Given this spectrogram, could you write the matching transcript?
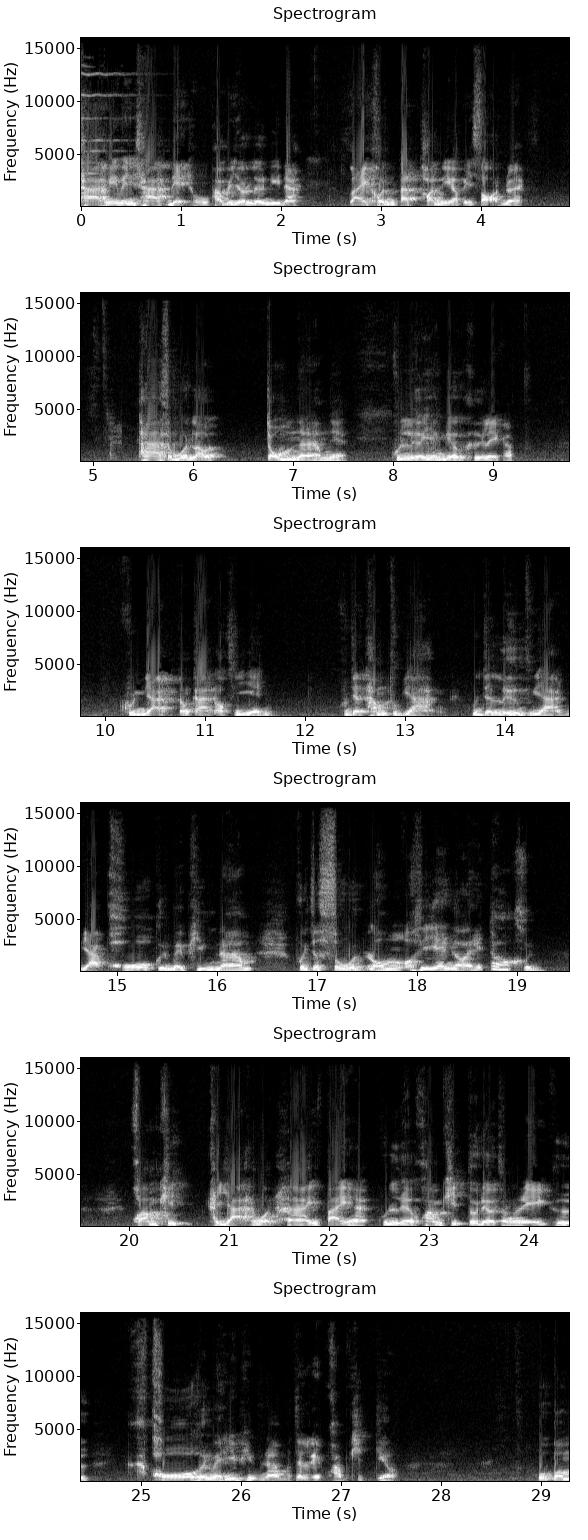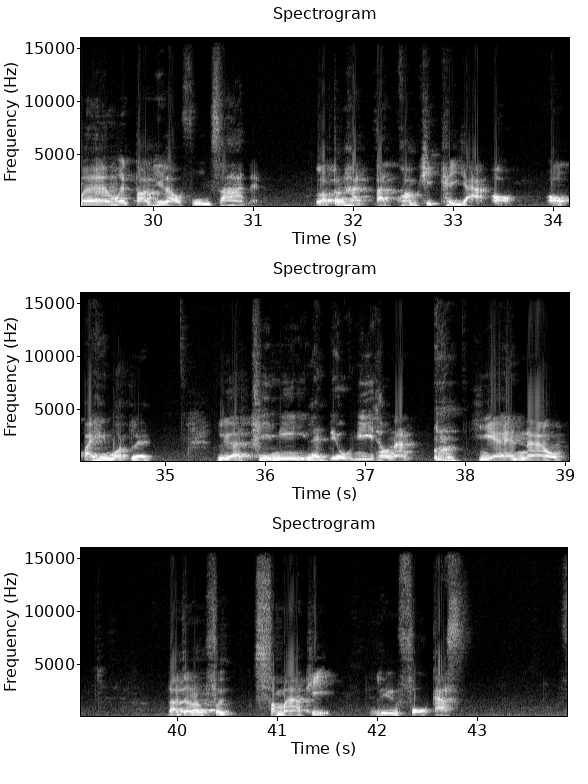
ฉากนี้เป็นฉากเด็ดของภาพยนตร์เรื่องนี้นะ หลายคนตัดท่อนนี้เอาไปสอนด้วย ถ้าสมมุติเราจมน้ำเนี่ย คุณเหลืออย่างเดียวคืออะไรครับ คุณอยากต้องการออกซิเจน คุณจะทำทุกอย่าง คุณจะลืมทุกอย่าง อยากโผล่ขึ้นไปผิวน้ำเพื่อจะสูดลมออกซิเจนเข้าไปในตัวคุณ ความคิดขยะทั้งหมดหายไปฮะ คุณเหลือความคิดตัวเดียวเท่านั้นเองคือ โผล่ขึ้นไปที่ผิวน้ำมันจะเหลือความคิดเดียว อุปมาเหมือนตอนที่เราฟุ้งซ่านเนี่ย เราต้องหัดตัดความคิดขยะออกออกไปให้หมดเลย เหลือที่นี่และเดี๋ยวนี้เท่านั้น here and now เราจะต้องฝึกสมาธิหรือโฟกัส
